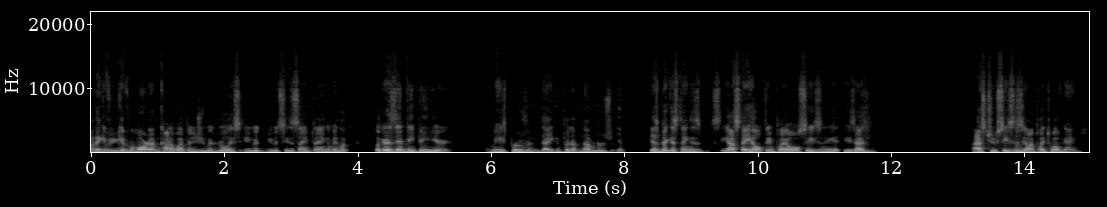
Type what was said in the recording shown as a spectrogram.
I think if you give Lamar them kind of weapons, you would really you would you would see the same thing. I mean, look look at his MVP year. I mean, he's proven that he can put up numbers. Yep. His biggest thing is you got to stay healthy and play a whole season. He, he's had last two seasons he only played twelve games.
